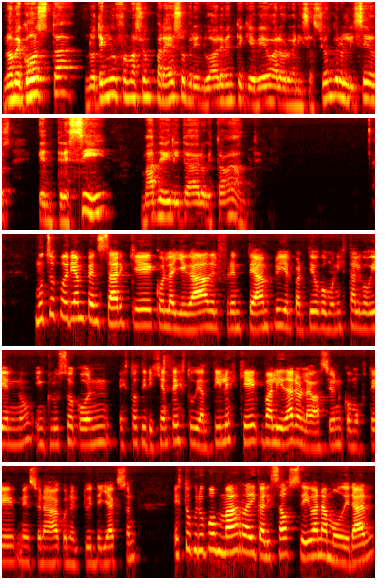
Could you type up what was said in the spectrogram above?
No me consta, no tengo información para eso, pero indudablemente que veo a la organización de los liceos entre sí más debilitada de lo que estaba antes. Muchos podrían pensar que con la llegada del Frente Amplio y el Partido Comunista al gobierno, incluso con estos dirigentes estudiantiles que validaron la evasión, como usted mencionaba con el tuit de Jackson, estos grupos más radicalizados se iban a moderar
